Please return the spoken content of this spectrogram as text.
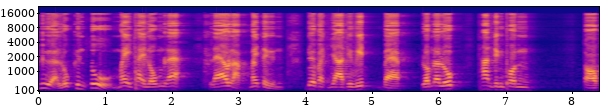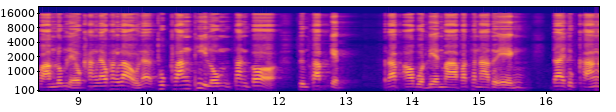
เพื่อลุกขึ้นสู้ ไม่ใช่ล้มและแล้วหลับไม่ตื่น ด้วยปรัชญาชีวิตแบบล้มแล้วลุก ท่านจึงทนต่อความล้มเหลวครั้งแล้วครั้งเล่า และทุกครั้งที่ล้มท่านก็ซึมซับเก็บ รับเอาบทเรียนมาพัฒนาตัวเอง ได้ทุกครั้ง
